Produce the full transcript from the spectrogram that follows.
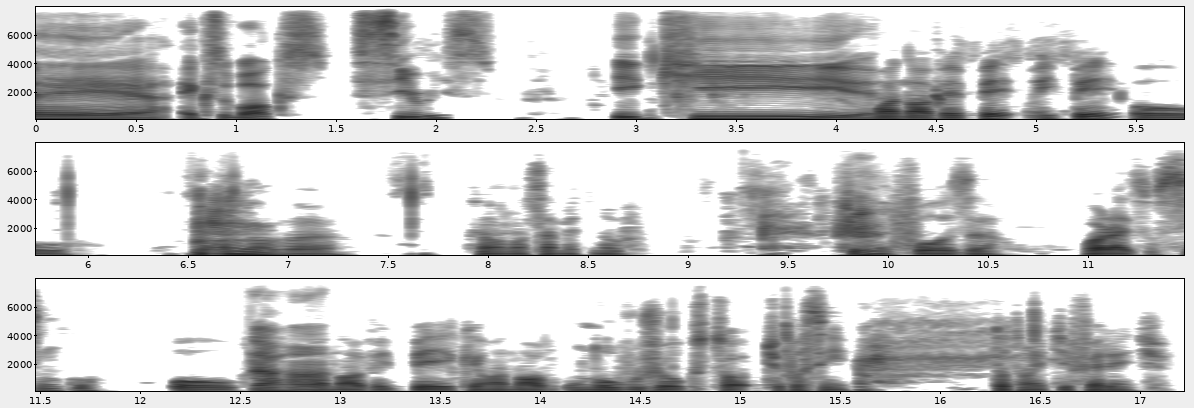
é, Xbox Series e que. Uma nova IP, IP ou uma nova. Só um lançamento novo? Tipo um Forza Horizon 5? Ou uma Aham, nova IP, que é uma nova, um novo jogo, só, tipo assim, totalmente diferente?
